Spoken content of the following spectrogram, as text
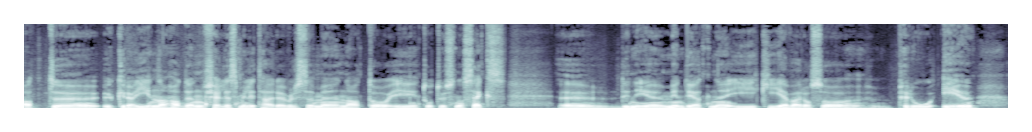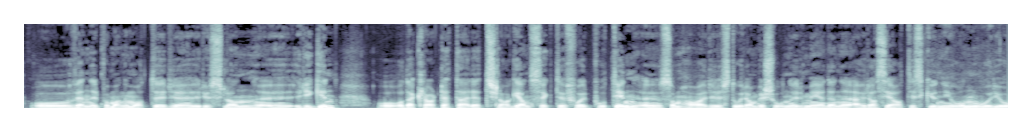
at uh, Ukraina hadde en felles militærøvelse med Nato i 2006. Uh, de nye myndighetene i Kiev er også pro EU og vender på mange måter Russland uh, ryggen. Og det er klart dette er et slag i ansiktet for Putin, eh, som har store ambisjoner med denne eurasiatiske unionen, hvor jo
